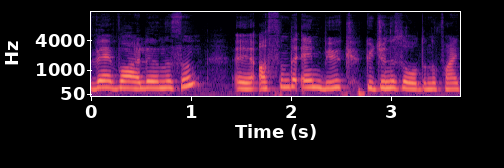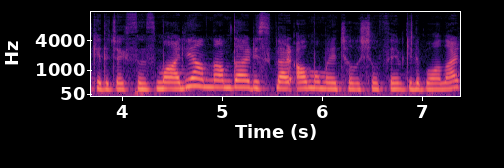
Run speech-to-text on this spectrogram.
Ve varlığınızın aslında en büyük gücünüz olduğunu fark edeceksiniz. Mali anlamda riskler almamaya çalışın sevgili boğalar.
